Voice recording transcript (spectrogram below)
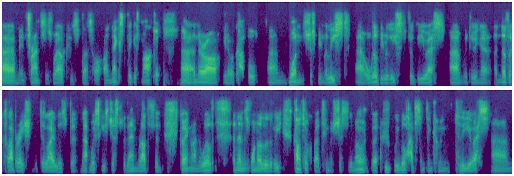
um, in France as well, because that's our, our, next biggest market. Uh, and there are, you know, a couple. Um, one's just been released uh, or will be released for the US. Um, we're doing a, another collaboration with Delilah's, but that whiskey's just for them rather than going around the world. And then there's one other that we can't talk about too much just at the moment, but mm. we will have something coming to the US um,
